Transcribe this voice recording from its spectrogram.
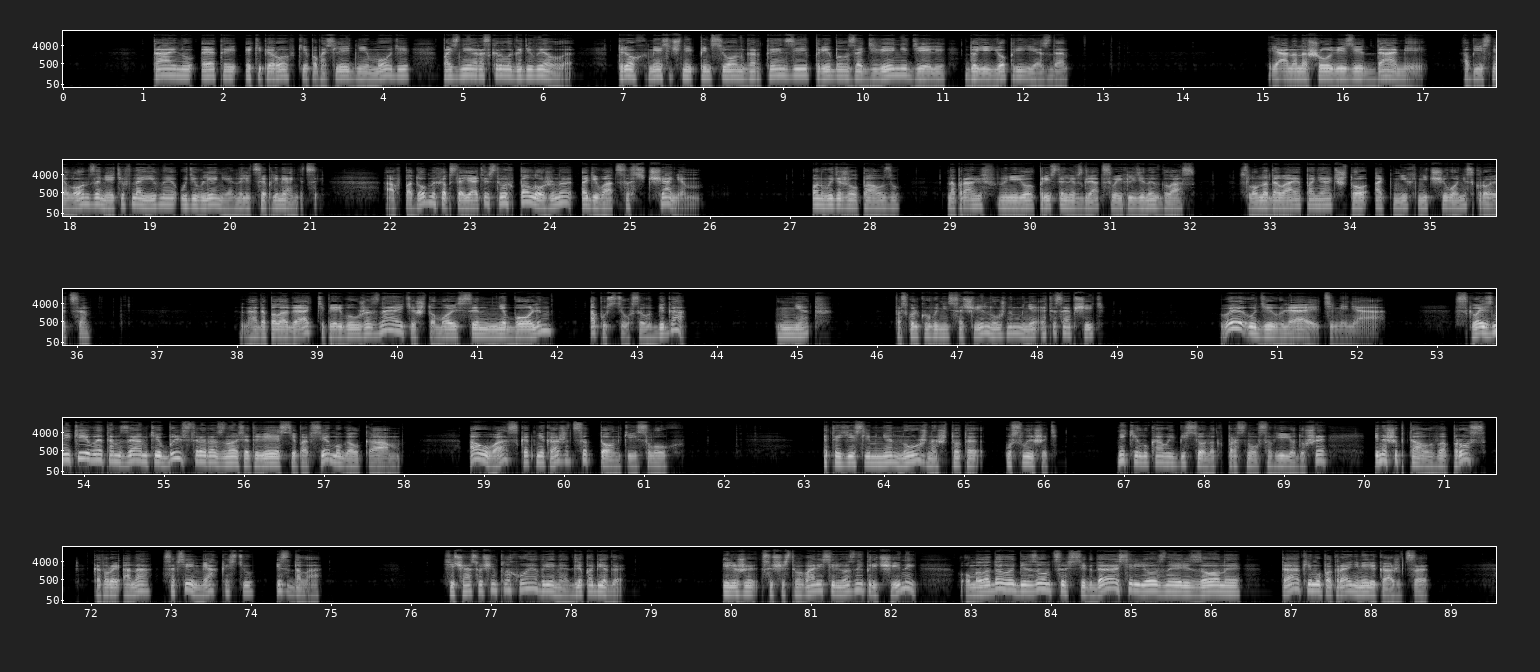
Тайну этой экипировки по последней моде позднее раскрыла Гадивелла. Трехмесячный пенсион Гортензии прибыл за две недели до ее приезда. «Я наношу визит даме», — объяснил он, заметив наивное удивление на лице племянницы. «А в подобных обстоятельствах положено одеваться с чанием». Он выдержал паузу, направив на нее пристальный взгляд своих ледяных глаз, словно давая понять, что от них ничего не скроется. «Надо полагать, теперь вы уже знаете, что мой сын не болен, опустился в бега». «Нет, поскольку вы не сочли нужным мне это сообщить». «Вы удивляете меня», Сквозняки в этом замке быстро разносят вести по всем уголкам. А у вас, как мне кажется, тонкий слух. Это если мне нужно что-то услышать. Некий лукавый бесенок проснулся в ее душе и нашептал вопрос, который она со всей мягкостью издала. Сейчас очень плохое время для побега. Или же существовали серьезные причины, у молодого безумца всегда серьезные резоны, так ему, по крайней мере, кажется.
